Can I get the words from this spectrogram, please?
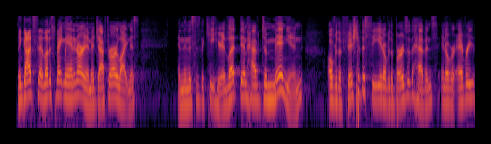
Then God said, Let us make man in our image, after our likeness. And then this is the key here. And let them have dominion over the fish of the sea and over the birds of the heavens and over every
